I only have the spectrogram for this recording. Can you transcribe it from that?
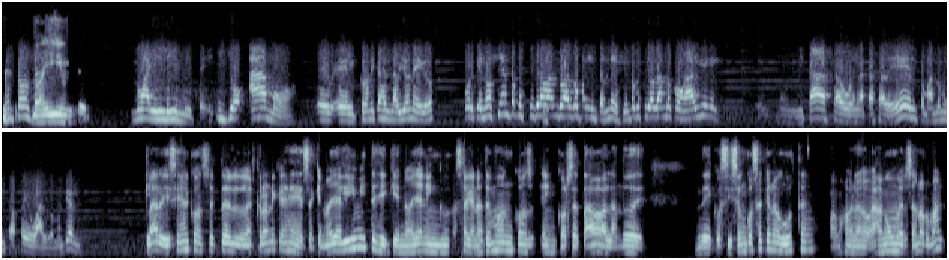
Entonces, No hay límite. no hay límites. Y yo amo eh, el Crónicas del Navío Negro, porque no siento que estoy grabando algo para internet, siento que estoy hablando con alguien en, en- en mi casa o en la casa de él, tomándome un café o algo, ¿me entiendes? Claro, y ese es el concepto de las crónicas, es esa, que no haya límites y que no haya ningún, o sea, que no estemos encorsetados hablando de, de. Si son cosas que nos gustan, vamos a hablar, a conversar normal.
